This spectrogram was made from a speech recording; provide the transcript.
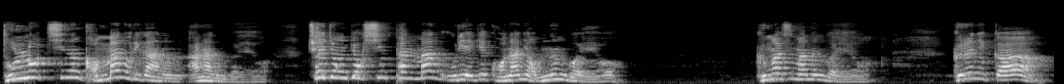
돌로 치는 것만 우리가 안, 안 하는 거예요. 최종적 심판만 우리에게 권한이 없는 거예요. 그 말씀하는 거예요. 그러니까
